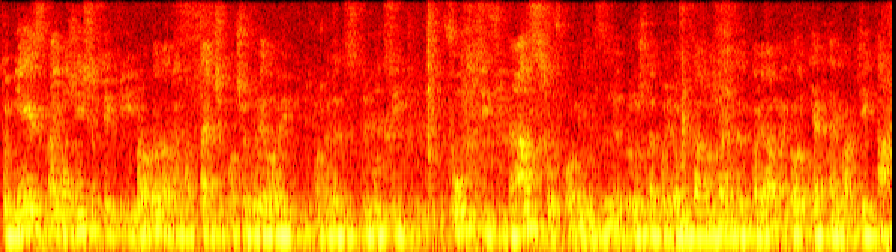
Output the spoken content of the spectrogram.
To nie jest najważniejszy w tej chwili problem, natomiast na pytanie, czy potrzebuje nowej być może redystrybucji funkcji, finansów pomiędzy różne poziomy zarządzania terytorialnego, jak najbardziej tak,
